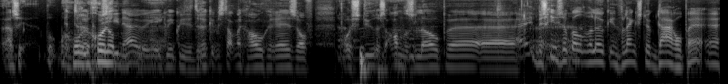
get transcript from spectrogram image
als, Gewoon, gewoon, gewoon op, misschien, hè? Ik, ik weet de druk in de stad nog hoger is of procedures anders lopen. eh, Eh, Misschien is het ook wel, wel leuk in verlengstuk daarop. Hè. Eh,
